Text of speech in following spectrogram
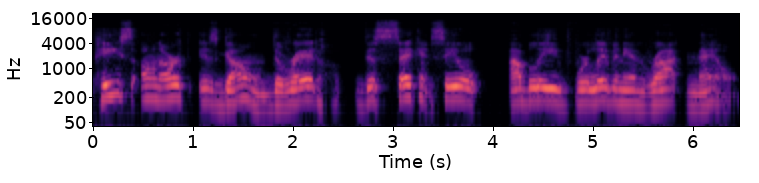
peace on earth is gone. The red, this second seal, I believe we're living in right now.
